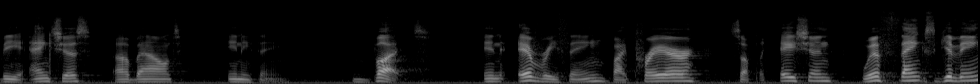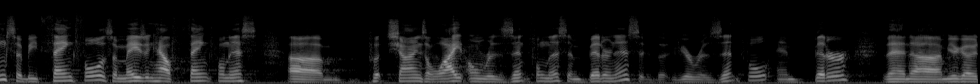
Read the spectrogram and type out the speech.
be anxious about anything, but in everything, by prayer, supplication, with thanksgiving. So be thankful. It's amazing how thankfulness um, put, shines a light on resentfulness and bitterness. If you're resentful and bitter, then um, you go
